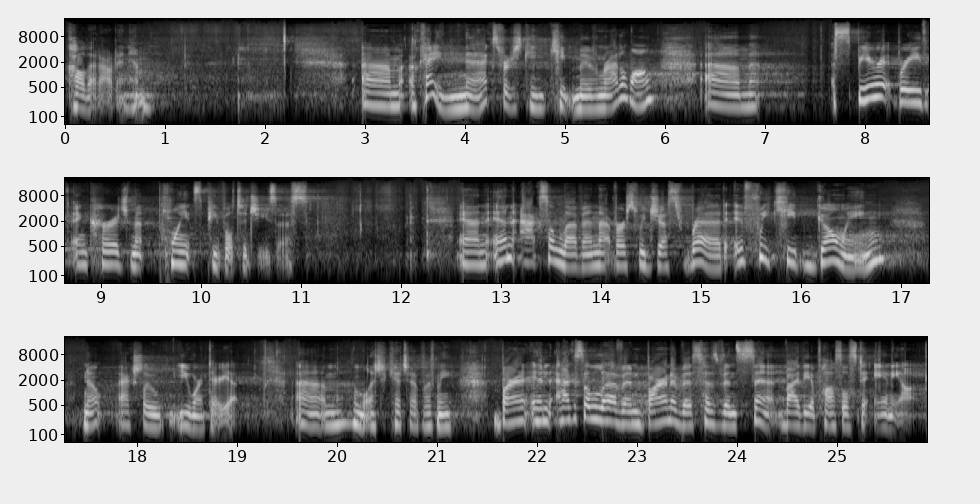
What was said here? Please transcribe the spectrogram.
call that out in him. Um, okay, next, we're just going to keep moving right along. Um, Spirit breathed encouragement points people to Jesus. And in Acts 11, that verse we just read, if we keep going, nope, actually, you weren't there yet. Um, gonna let you catch up with me. In Acts 11, Barnabas has been sent by the apostles to Antioch.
